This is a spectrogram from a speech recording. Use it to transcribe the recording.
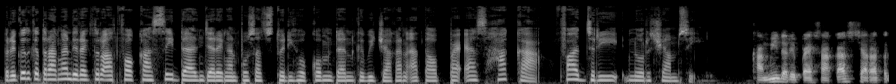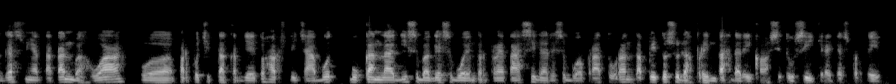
Berikut keterangan Direktur Advokasi dan Jaringan Pusat Studi Hukum dan Kebijakan atau PSHK, Fajri Nur Syamsi. Kami dari PSHK secara tegas menyatakan bahwa e, Perpu Cipta Kerja itu harus dicabut, bukan lagi sebagai sebuah interpretasi dari sebuah peraturan, tapi itu sudah perintah dari konstitusi, kira-kira seperti itu.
